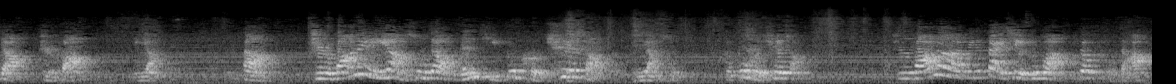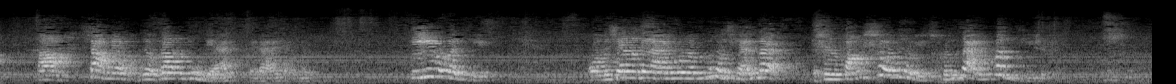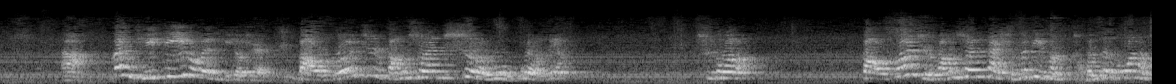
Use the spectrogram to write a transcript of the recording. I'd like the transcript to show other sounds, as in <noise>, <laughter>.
讲脂肪营养啊，脂肪这个营养素叫人体不可缺少的营养素，就不可缺少。脂肪呢，这个代谢中啊比较复杂啊，下面我们就抓住重点给大家讲讲。第一个问题，我们先跟大家说说目前的脂肪摄入里存在的问题是什么？啊，问题第一个问题就是饱和脂肪酸摄入过量，吃多了。饱和脂肪酸在什么地方存的多呢？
